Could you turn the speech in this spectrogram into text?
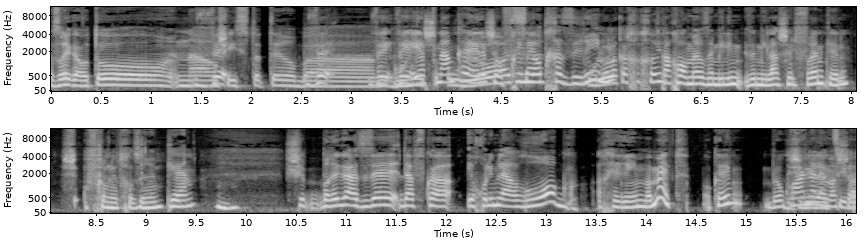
אז רגע, אותו נער ו- שהסתתר ו- במיגונית, ו- וישנם הוא כאלה לא שהופכים עשה- להיות חזירים. הוא לא לקח אחריות. ככה אומר, זה מילה של פרנקל. שהופכים להיות חזירים? כן. שברגע הזה דווקא יכולים להרוג אחרים, באמת, אוקיי? באוקראינה למשל,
